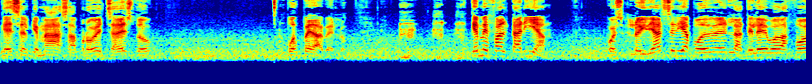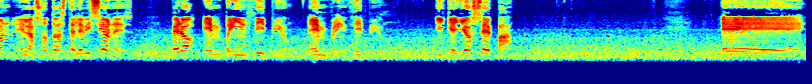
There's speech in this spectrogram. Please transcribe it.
que es el que más aprovecha esto, pues pueda verlo. ¿Qué me faltaría? Pues lo ideal sería poder ver la tele de Vodafone en las otras televisiones. Pero en principio, en principio, y que yo sepa, eh,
